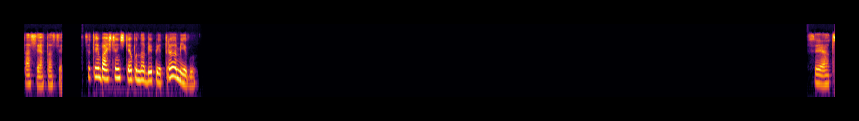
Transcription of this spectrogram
tá certo, tá certo. Você tem bastante tempo na BPTran, amigo? Certo,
